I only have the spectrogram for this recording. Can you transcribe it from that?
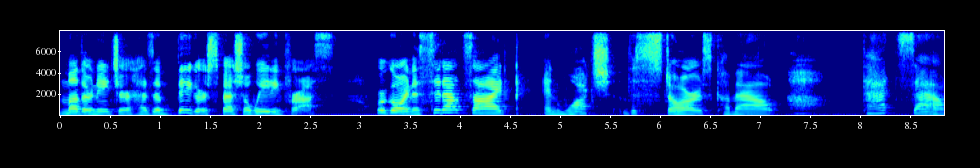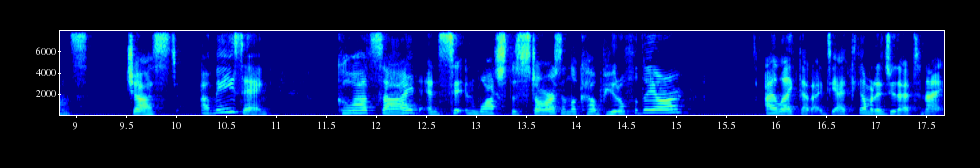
Mother Nature has a bigger special waiting for us. We're going to sit outside and watch the stars come out. That sounds just amazing. Go outside and sit and watch the stars and look how beautiful they are. I like that idea. I think I'm going to do that tonight.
